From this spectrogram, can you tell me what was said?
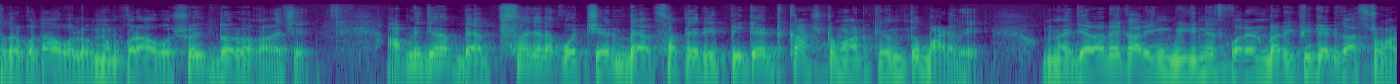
সতর্কতা অবলম্বন করা অবশ্যই দরকার আছে। আপনি যারা ব্যবসা যারা করছেন, ব্যবসাতে রিপিটেড কাস্টমার কিন্তু বাড়বে। যারা রেকারিং বিজনেস করেন বা রিপিটেড কাস্টমার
